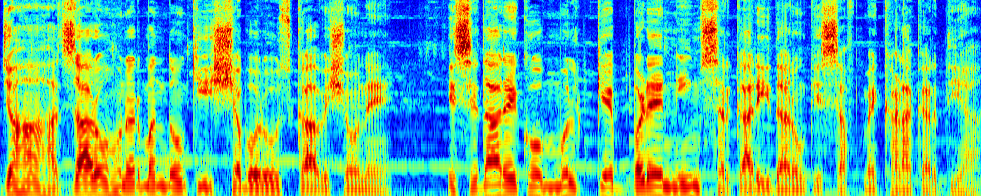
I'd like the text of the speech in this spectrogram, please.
जहाँ हज़ारों हुनरमंदों की शब रोज काविशों ने इस इदारे को मुल्क के बड़े नीम सरकारी इदारों की सफ में खड़ा कर दिया।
